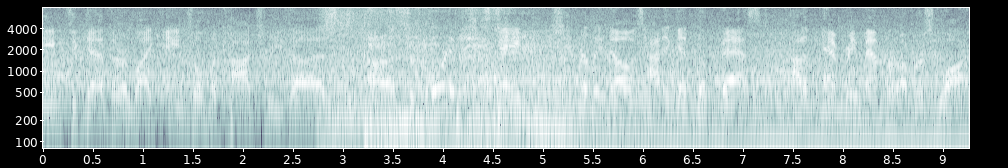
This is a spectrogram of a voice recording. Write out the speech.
team together like Angel McCoughtry does. A supportive teammate, she really knows how to get the best out of every member of her squad.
